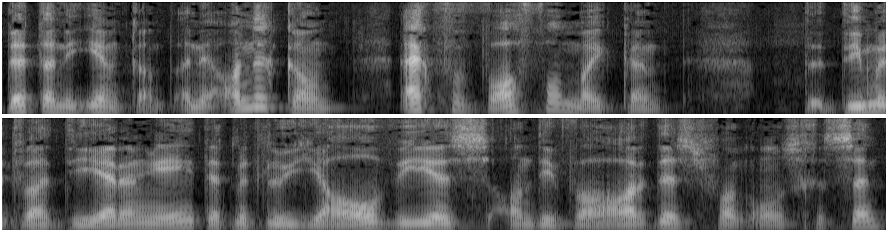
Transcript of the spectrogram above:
Dit aan die een kant. Aan die ander kant, ek verwag van my kind die moet waardering hê, dit moet lojaal wees aan die waardes van ons gesin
